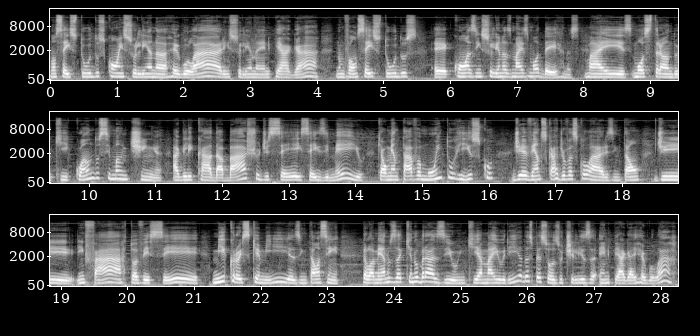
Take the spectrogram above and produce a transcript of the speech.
Vão ser estudos com insulina regular, insulina NPH, não vão ser estudos é, com as insulinas mais modernas, mas mostrando que quando se mantinha a glicada abaixo de 6, 6,5, que aumentava muito o risco de eventos cardiovasculares, então de infarto, AVC, microisquemias, então assim, pelo menos aqui no Brasil, em que a maioria das pessoas utiliza NPH irregular,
